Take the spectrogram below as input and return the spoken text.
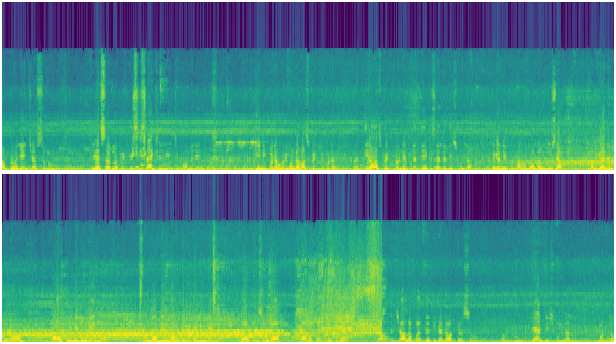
అప్రూవ్ చేయించేస్తున్నాము. సిఎస్ఆర్లో పెట్టేసి శాంక్షన్ చేయించి పనులు చేయించేస్తున్నాం ఇప్పుడు దీనికి కూడా ఒరిగొండ హాస్పిటల్ కూడా ప్రతి హాస్పిటల్లో నేను ప్రత్యేక శ్రద్ధ తీసుకుంటా. ఎందుకంటే ఇప్పుడు మనం లోపల చూసాం మల్లికార్జునపురం రాత్రి డెలివరీ అయింది. మొన్న నిన్న ఒకరికి డెలివరీ అయింది. డాక్టర్స్ కూడా చాలా పద్ధతిగా చాలా పద్ధతిగా డాక్టర్స్ కేర్ తీసుకుంటున్నారు. మొత్తం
